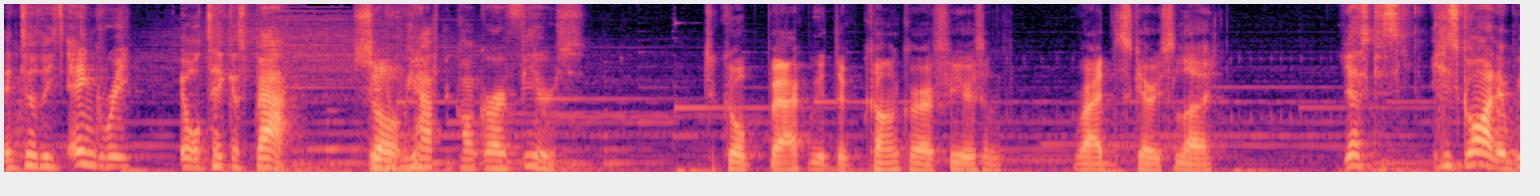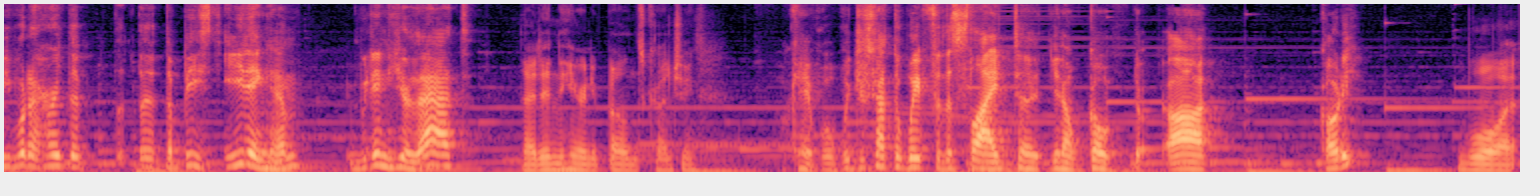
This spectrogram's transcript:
until he's angry, it will take us back. So Maybe we have to conquer our fears. To go back, we have to conquer our fears and ride the scary slide. Yes, because he's gone, and we would have heard the, the the beast eating him. We didn't hear that. I didn't hear any bones crunching. Okay, well, we just have to wait for the slide to, you know, go. Uh, Cody? What?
